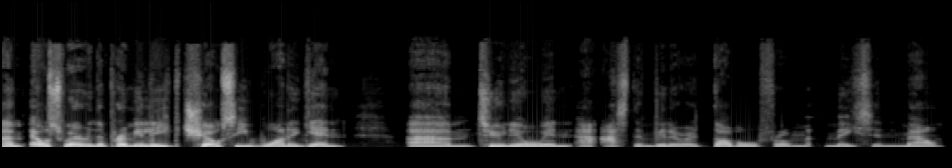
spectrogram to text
um, elsewhere in the premier league chelsea won again um, 2-0 win at Aston Villa, a double from Mason Mount.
